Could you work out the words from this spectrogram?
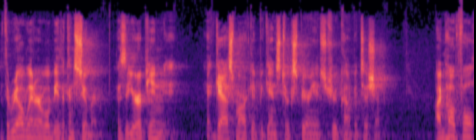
that the real winner will be the consumer as the European gas market begins to experience true competition. I'm hopeful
